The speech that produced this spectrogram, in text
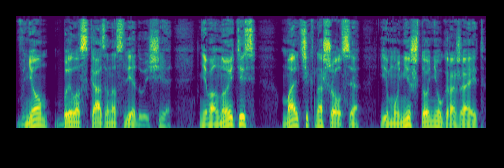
В нем было сказано следующее. «Не волнуйтесь, мальчик нашелся, ему ничто не угрожает».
